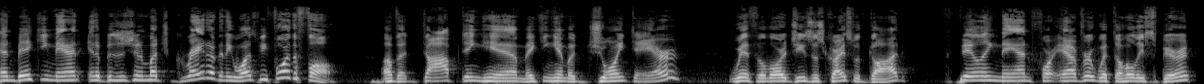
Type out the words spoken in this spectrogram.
and making man in a position much greater than he was before the fall, of adopting him, making him a joint heir with the Lord Jesus Christ, with God, filling man forever with the Holy Spirit.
